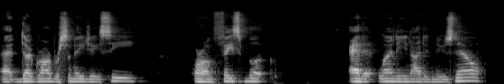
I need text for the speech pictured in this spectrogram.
at Doug Roberson AJC or on Facebook at Atlanta United News Now.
